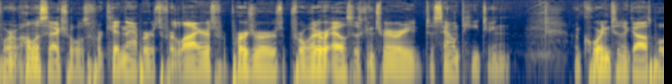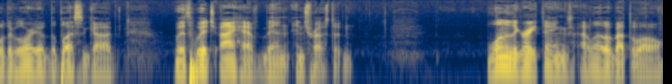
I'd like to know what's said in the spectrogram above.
for homosexuals, for kidnappers, for liars, for perjurers, for whatever else is contrary to sound teaching, according to the gospel of the glory of the blessed God with which I have been entrusted. One of the great things I love about the law,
